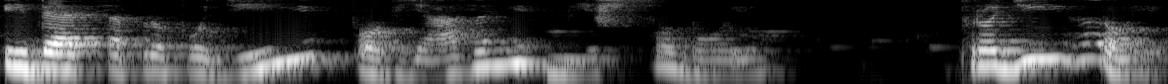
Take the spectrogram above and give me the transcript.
йдеться про події, пов'язані між собою, про дії героїв,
